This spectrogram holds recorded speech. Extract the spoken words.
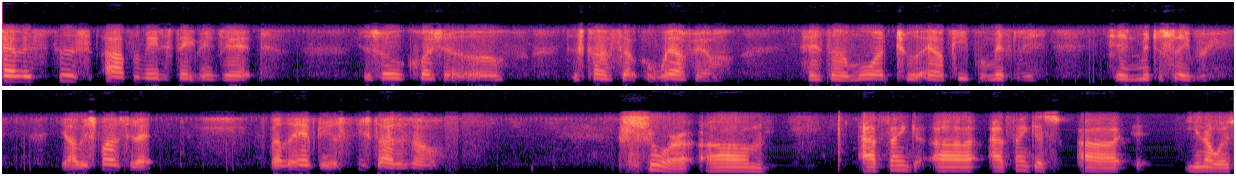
Panelists, this author made a statement that this whole question of this concept of welfare has done more to our people mentally than mental slavery. Y'all respond to that? Brother Anthony, you start us off. Sure. Um, I think uh, I think it's uh, you know it's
